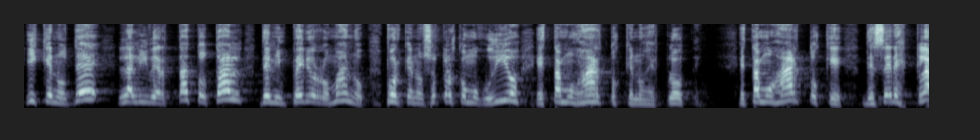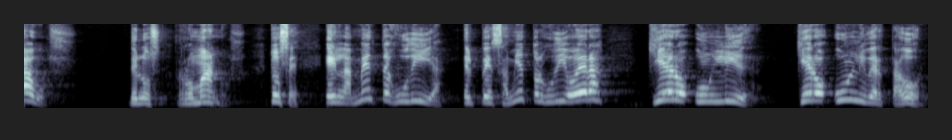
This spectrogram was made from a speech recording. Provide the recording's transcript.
y que nos dé la libertad total del imperio romano. Porque nosotros como judíos estamos hartos que nos exploten. Estamos hartos que, de ser esclavos de los romanos. Entonces, en la mente judía, el pensamiento del judío era, quiero un líder, quiero un libertador.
